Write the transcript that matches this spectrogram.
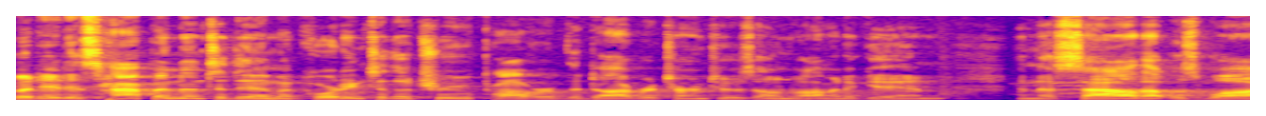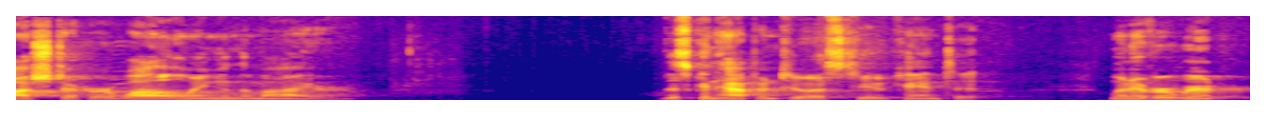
but it has happened unto them according to the true proverb the dog returned to his own vomit again, and the sow that was washed to her wallowing in the mire. This can happen to us too, can't it? Whenever we're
